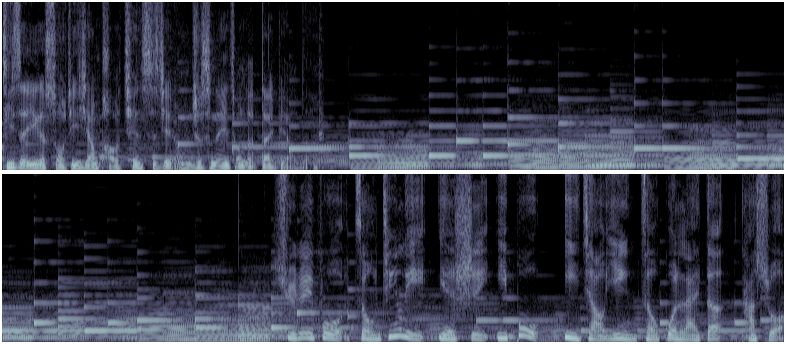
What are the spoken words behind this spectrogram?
提着一个手提箱跑全世界，我们就是那一种的代表的。许瑞富总经理也是一步一脚印走过来的。他说：“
